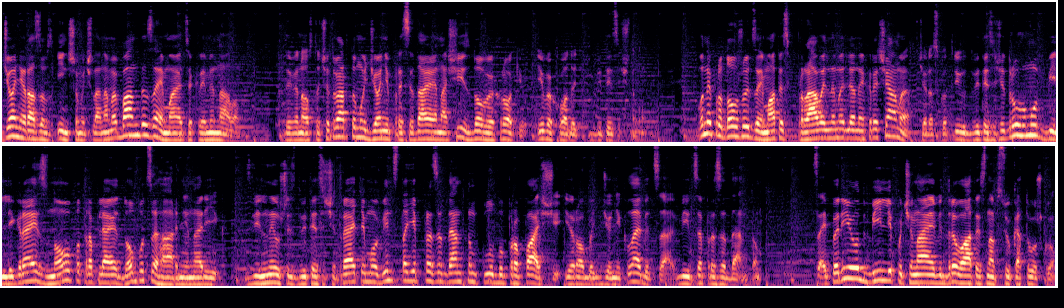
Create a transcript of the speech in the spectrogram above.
Джонні разом з іншими членами банди займаються криміналом. В 94-му Джонні присідає на 6 довгих років і виходить в 2000-му. Вони продовжують займатися правильними для них речами, через котрі у 2002-му Біллі Грей знову потрапляє до буцегарні на рік. Звільнившись в 2003-му, він стає президентом клубу Пропащі і робить Джонні Клебіца віце-президентом. Цей період Біллі починає відриватись на всю катушку.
